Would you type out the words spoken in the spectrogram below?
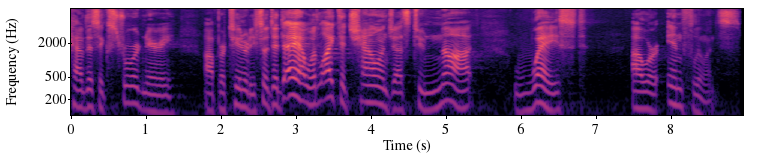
have this extraordinary opportunity. So today I would like to challenge us to not waste our influence.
